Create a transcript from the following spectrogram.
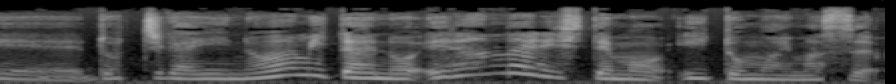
えー、どっちがいいの？みたいのを選んだりしてもいいと思います。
